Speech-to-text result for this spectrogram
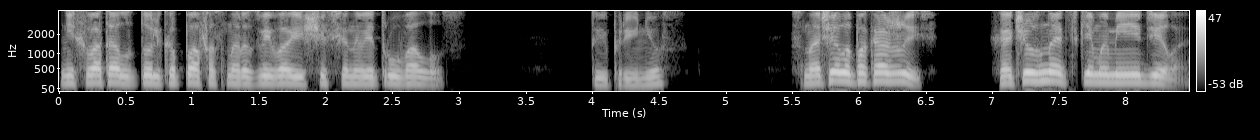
Не хватало только пафосно развивающихся на ветру волос. «Ты принес?» «Сначала покажись. Хочу знать, с кем имею дело».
